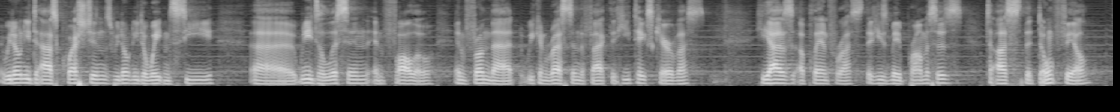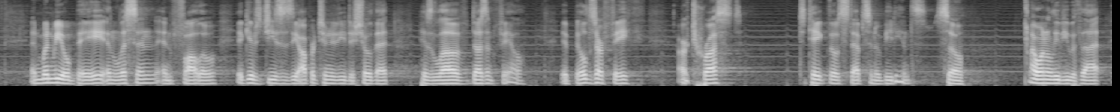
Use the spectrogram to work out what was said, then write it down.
And we don't need to ask questions, we don't need to wait and see. Uh, we need to listen and follow. And from that, we can rest in the fact that He takes care of us, he has a plan for us, that He's made promises to us that don't fail. And when we obey and listen and follow, it gives Jesus the opportunity to show that His love doesn't fail. It builds our faith, our trust to take those steps in obedience. So I want to leave you with that.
